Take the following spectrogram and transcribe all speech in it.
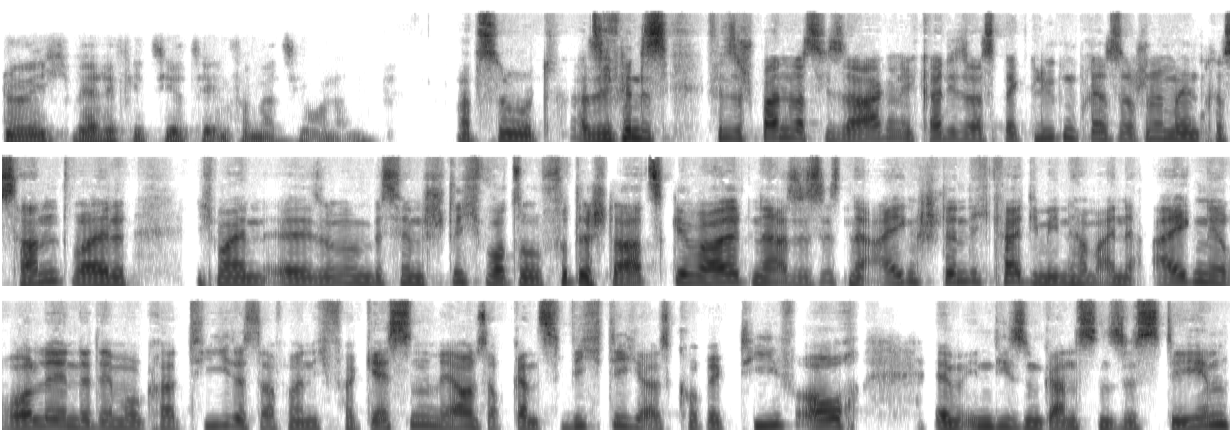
durch verifizierte Informationen. Absolut. Also ich finde es, finde es spannend, was Sie sagen. Ich gerade dieser Aspekt Lügenpresse ist schon immer interessant, weil ich meine, äh, so ein bisschen Stichwort so vierte Staatsgewalt. Ne? Also es ist eine Eigenständigkeit. Die Medien haben eine eigene Rolle in der Demokratie. Das darf man nicht vergessen. Ja, und ist auch ganz wichtig als Korrektiv auch ähm, in diesem ganzen System.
